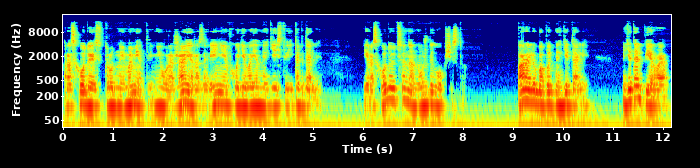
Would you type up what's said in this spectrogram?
расходуясь в трудные моменты, неурожая, разорения в ходе военных действий и так далее и расходуются на нужды общества. Пара любопытных деталей. Деталь первая.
